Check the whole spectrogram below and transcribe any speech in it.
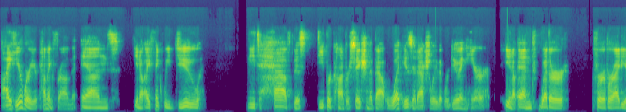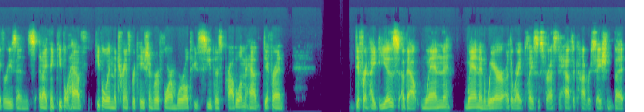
I hear where you're coming from. And, you know, I think we do need to have this deeper conversation about what is it actually that we're doing here, you know, and whether for a variety of reasons. And I think people have people in the transportation reform world who see this problem have different different ideas about when when and where are the right places for us to have the conversation but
